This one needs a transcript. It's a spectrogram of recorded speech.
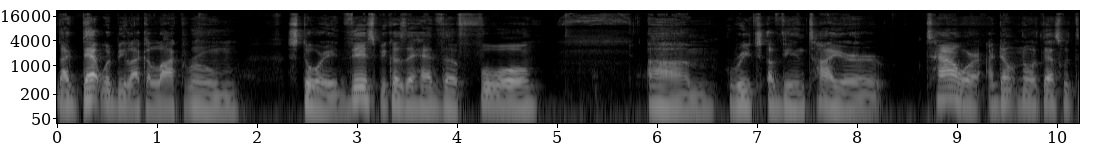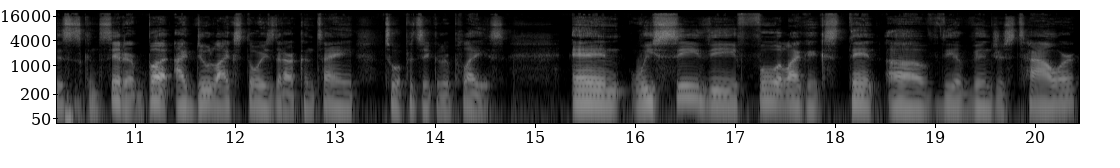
like that would be like a locked room story. This because they had the full um, reach of the entire tower. I don't know if that's what this is considered, but I do like stories that are contained to a particular place and we see the full like extent of the Avengers Tower.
